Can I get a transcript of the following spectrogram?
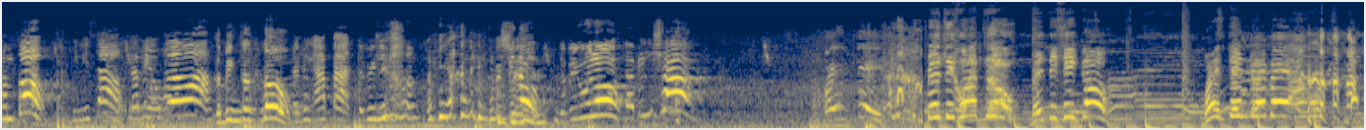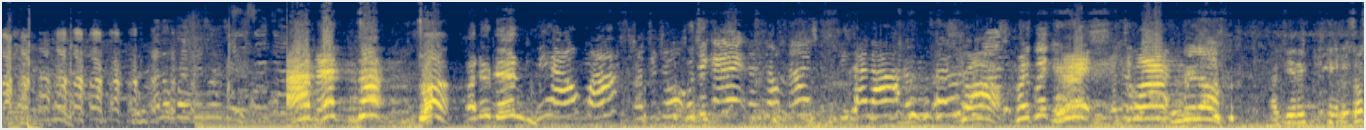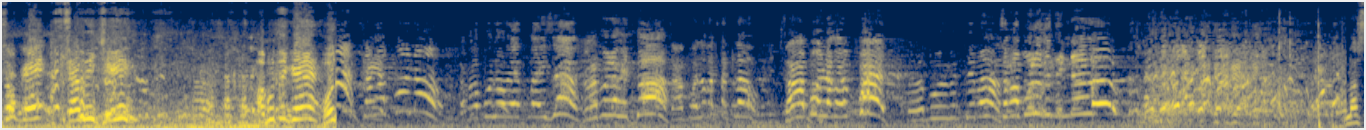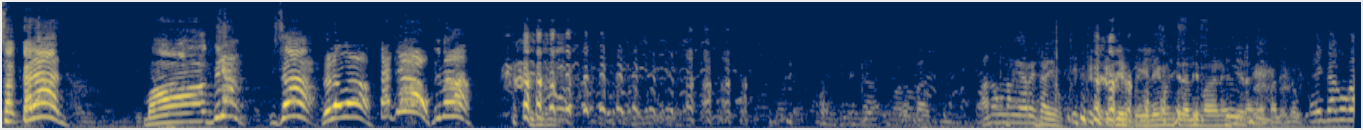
Sampo! Labing isa. Labing dalawa. Labing tatlo. Labing apat. Labing lima. Labing anim. Labing pito. Labing ulo. Labing siyam. 20. 24. 25. 29 ang... Anong 29? Abet na! Tua! Ano din? Mihaw pa? Chuchu! Kuchike! Nandiyan na! Isa na! Tua! May quick hit! Tua! Hindi na! Adirike! Sosoke! Shamichi! Abutige! Sangapulo. Nakapulo ulit na isa. Sakapulong ito! Sangapulo ka tatlo. Sakapulong ang empat! Nakapulong ulit lima. Sakapulong ang tingnan! Lasak kanan. Magbilang. Isa. Dalawa! Tatlo! Lima. Anong nangyari sa'yo? Piling mo sila lima na sila. Ay, gago ka.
